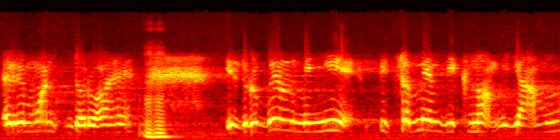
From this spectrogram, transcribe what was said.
ремонт дороги і зробили мені під самим вікном яму.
